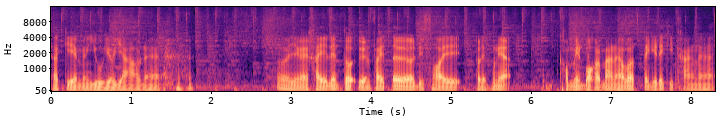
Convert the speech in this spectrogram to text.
ถ้าเกมยังอยู่ยาวๆนะฮะ เออยังไงใครเล่นตัวอื่นไฟเตอร์ดิสทอยอะไรพวกเนี้ยคอมเมนต์บอกกันบ้างนะครับว่าตีได้กี่ครั้งนะฮะ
